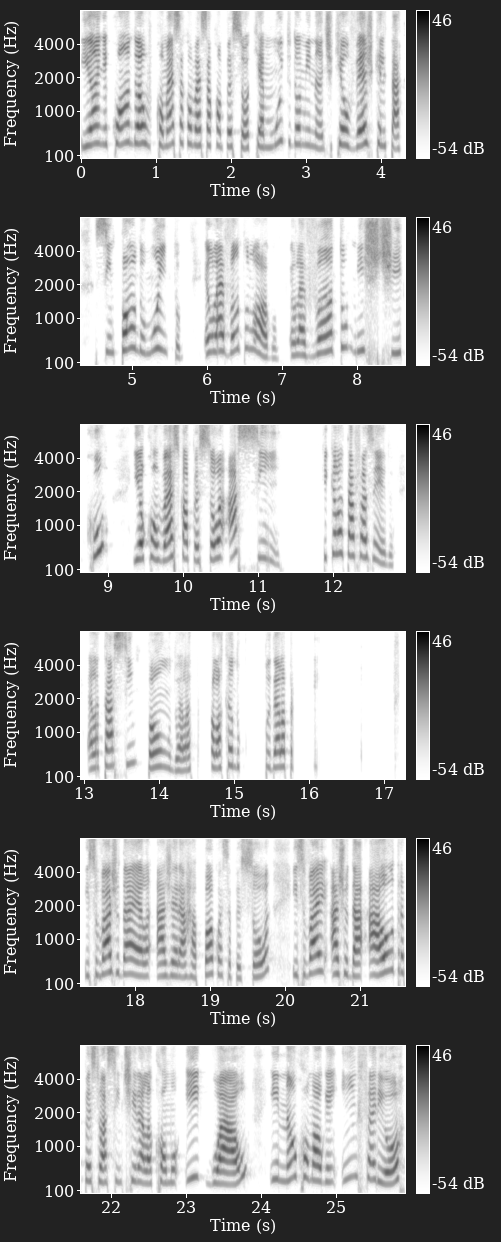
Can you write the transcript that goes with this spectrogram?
Iane, quando eu começo a conversar com uma pessoa que é muito dominante, que eu vejo que ele está se impondo muito, eu levanto logo. Eu levanto, me estico e eu converso com a pessoa assim. O que, que ela está fazendo? Ela está se impondo, ela está colocando o corpo dela para isso vai ajudar ela a gerar rapó com essa pessoa. Isso vai ajudar a outra pessoa a sentir ela como igual e não como alguém inferior,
